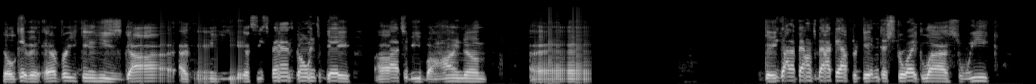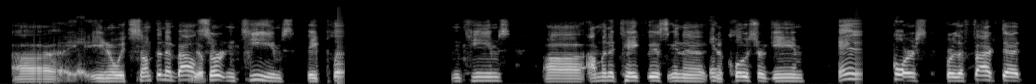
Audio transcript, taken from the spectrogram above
He'll give it everything he's got. I think he gets these fans going today uh, to be behind him. And they got to bounce back after getting destroyed last week. Uh, you know, it's something about yep. certain teams. They play teams. Uh, I'm going to take this in a in a closer game, and of course, for the fact that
